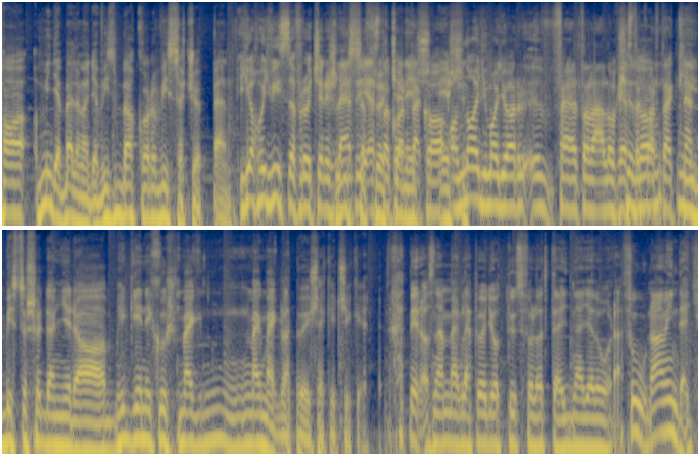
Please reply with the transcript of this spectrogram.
ha mindjárt belemegy a vízbe, akkor visszacsöppen. Ja, hogy visszafröccsen, és lehet, hogy ezt akarták és- a, a és- nagy magyar feltalálók, És ezt ez a- akarták ki. Nem biztos, hogy annyira higiénikus, meg, meg meglepő is egy kicsikét. Hát miért az nem meglepő, hogy ott tűz fölött egy negyed órát? Fú, na mindegy.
